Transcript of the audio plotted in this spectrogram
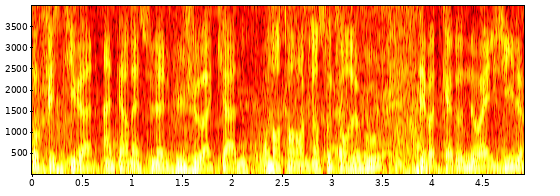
au Festival international du jeu à Cannes, on entend l'ambiance autour de vous, c'est votre cadeau de Noël Gilles?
